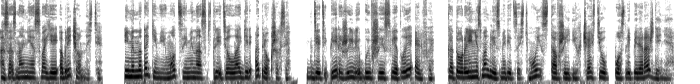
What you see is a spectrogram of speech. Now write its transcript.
осознание своей обреченности. Именно такими эмоциями нас встретил лагерь отрекшихся, где теперь жили бывшие светлые эльфы, которые не смогли смириться с тьмой, ставшей их частью после перерождения.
